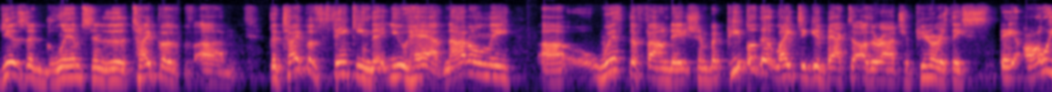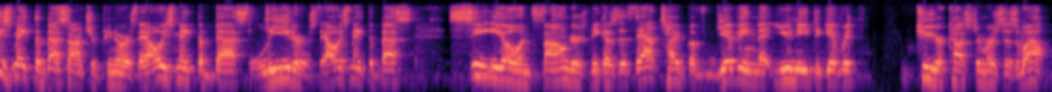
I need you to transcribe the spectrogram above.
gives a glimpse into the type of um, the type of thinking that you have, not only uh, with the foundation, but people that like to give back to other entrepreneurs. They they always make the best entrepreneurs. They always make the best leaders. They always make the best CEO and founders because it's that type of giving that you need to give with to your customers as well.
